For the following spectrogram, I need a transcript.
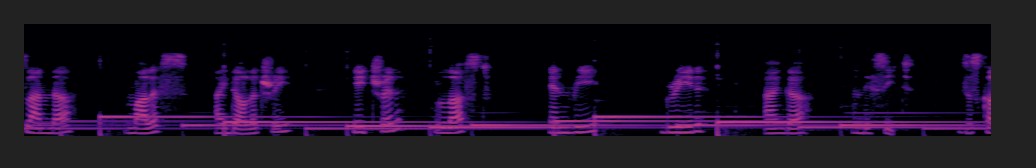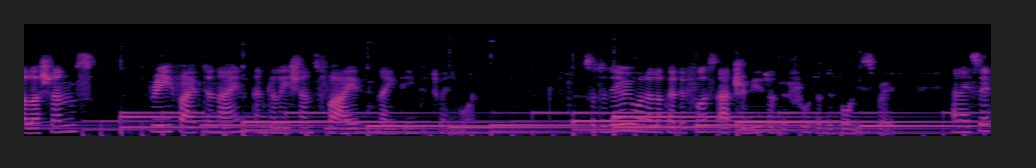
slander, malice, idolatry, hatred, lust, envy, greed, anger, and deceit. This is Colossians 3 5 to 9 and Galatians 5 19 to 21. So today we want to look at the first attribute of the fruit of the Holy Spirit. And I say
